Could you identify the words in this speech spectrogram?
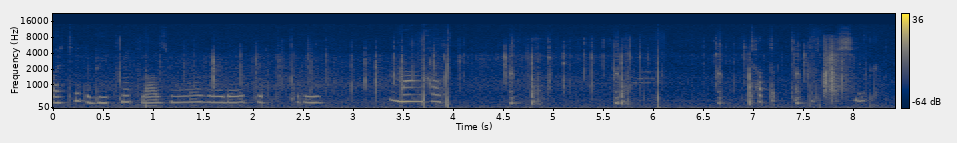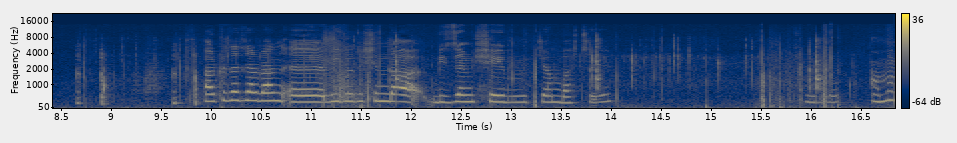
Bahçeyi de büyütmek lazım ya. Böyle durup duruyor. Mangal. Çatır çatır pişiyor. Arkadaşlar ben e, video dışında bizim şey büyüteceğim bahçeyi. Şimdi yok. Ama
